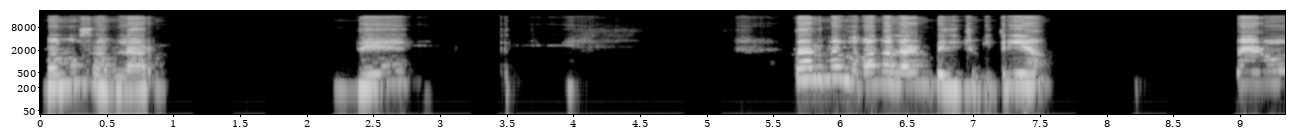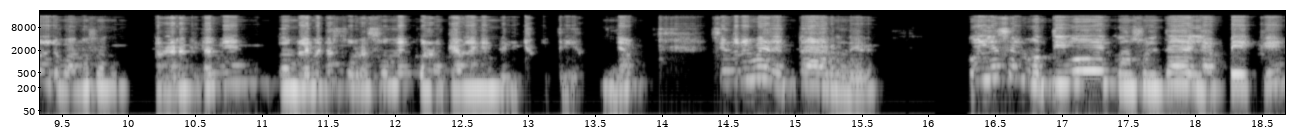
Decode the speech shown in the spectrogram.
vamos a hablar de Turner lo van a hablar en pedichuquitría, pero lo vamos a hablar aquí también. Complementa su resumen con lo que hablan en pedichuquitría. Síndrome de Turner. ¿Cuál es el motivo de consulta de la peque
